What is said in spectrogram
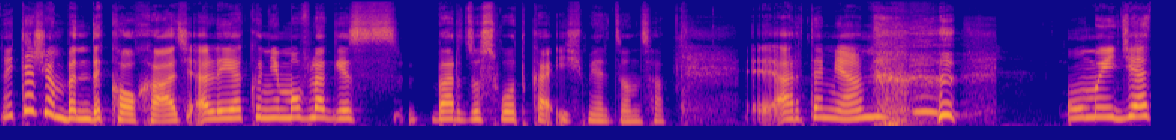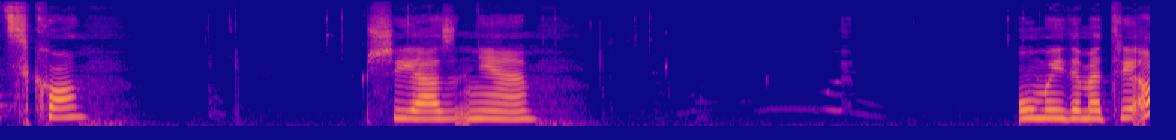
No i też ją będę kochać, ale jako niemowlak jest bardzo słodka i śmierdząca. Y, Artemia, umyj dziecko. Przyjaznie. Umyj Demetrię. O,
